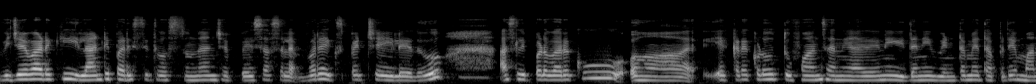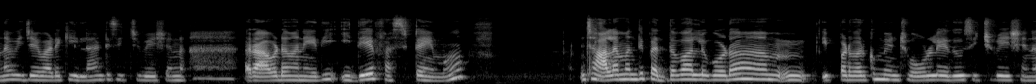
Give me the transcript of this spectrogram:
విజయవాడకి ఇలాంటి పరిస్థితి వస్తుందని చెప్పేసి అసలు ఎవరు ఎక్స్‌పెక్ట్ చేయలేదు. అసలు ఇప్పటి వరకు ఎక్కడెక్కడో తుఫాన్స్ అని, అదని, ఇదని వింటమే తప్పితే మన విజయవాడ వాడికి ఇలాంటి సిచ్యువేషన్ రావడం అనేది ఇదే ఫస్ట్ టైము. చాలామంది పెద్దవాళ్ళు కూడా ఇప్పటి ఇప్పటివరకు మేము చూడలేదు సిచ్యువేషన్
